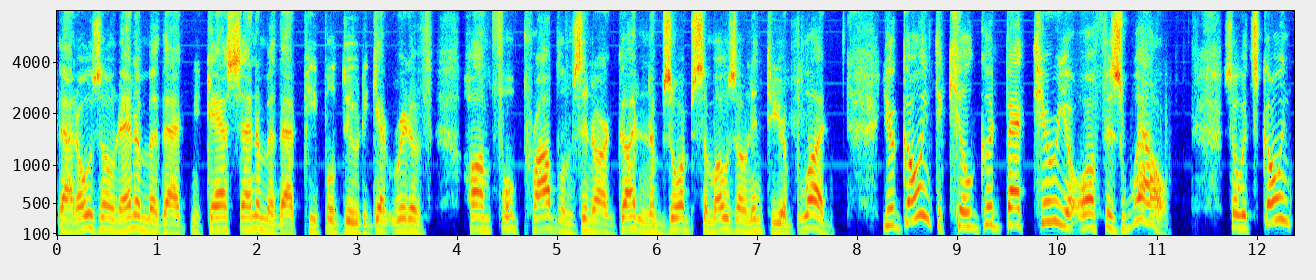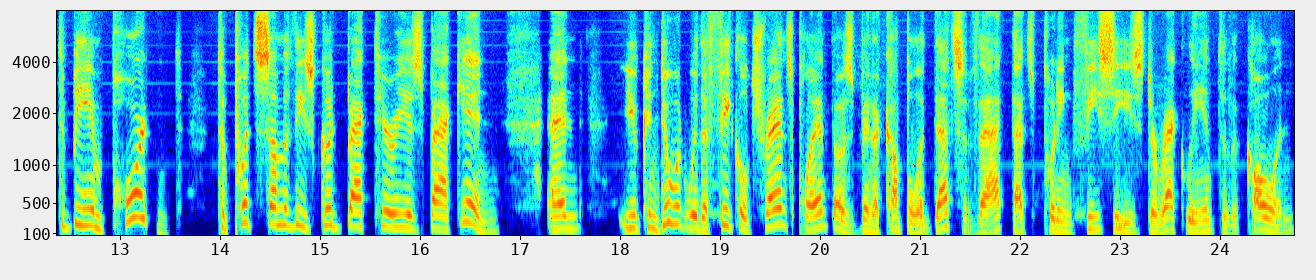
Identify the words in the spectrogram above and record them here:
that ozone enema, that gas enema that people do to get rid of harmful problems in our gut and absorb some ozone into your blood, you're going to kill good bacteria off as well. So it's going to be important to put some of these good bacterias back in. And you can do it with a fecal transplant. There's been a couple of deaths of that. That's putting feces directly into the colon,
